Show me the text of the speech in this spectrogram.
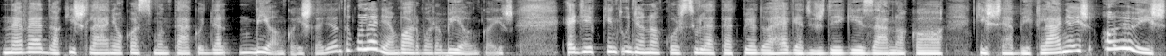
neve, de a kislányok azt mondták, hogy de Bianca is legyen, de akkor legyen Barbara Bianca is. Egyébként ugyanakkor született például a Hegedűs D. A kisebbik lánya, és a ő is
